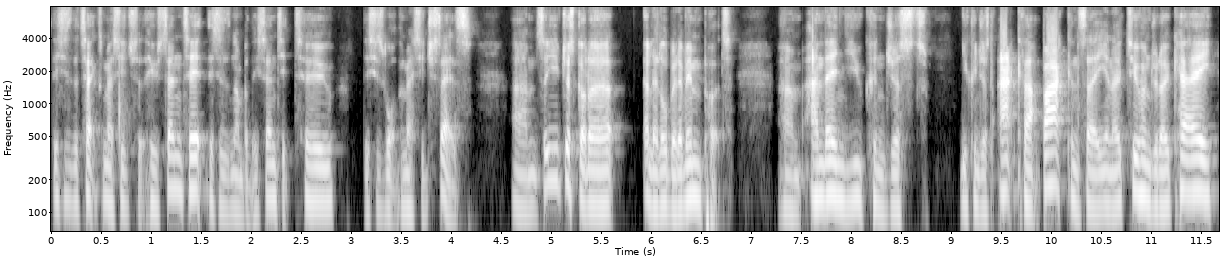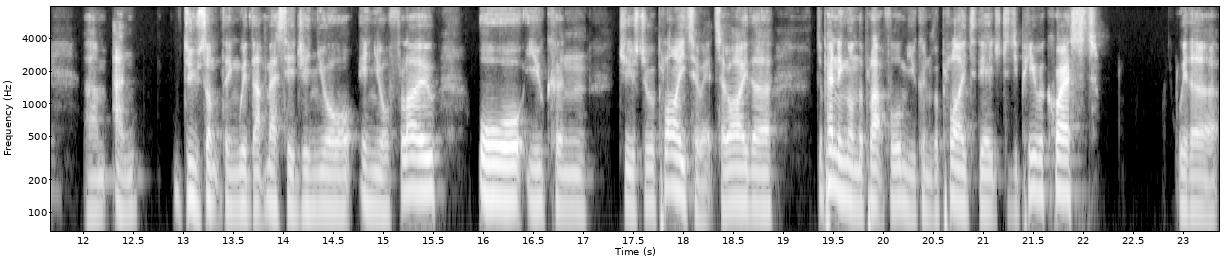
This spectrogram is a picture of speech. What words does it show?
this is the text message that, who sent it. This is the number they sent it to. This is what the message says. Um, so you've just got a, a little bit of input. Um, and then you can just you can just act that back and say, you know, 200 okay, um, and do something with that message in your in your flow, or you can choose to reply to it. So either, depending on the platform, you can reply to the HTTP request with a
